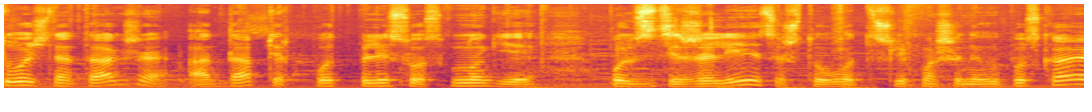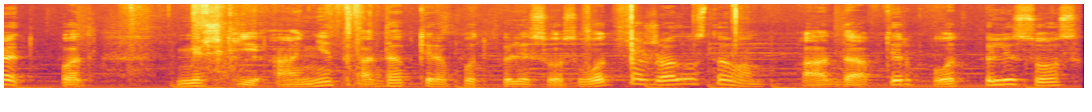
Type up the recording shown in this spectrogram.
Точно так же адаптер под пылесос. Многие пользователи жалеются, что вот шлифмашины выпускают под мешки, а нет адаптера под пылесос. Вот, пожалуйста, вам адаптер под пылесос.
